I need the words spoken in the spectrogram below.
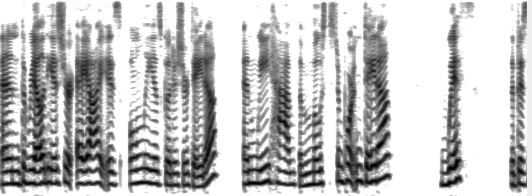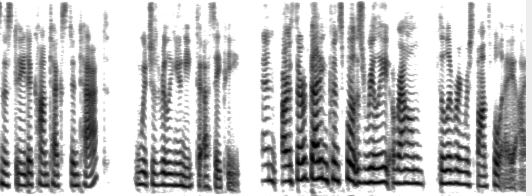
And the reality is, your AI is only as good as your data. And we have the most important data with the business data context intact, which is really unique to SAP. And our third guiding principle is really around delivering responsible AI.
